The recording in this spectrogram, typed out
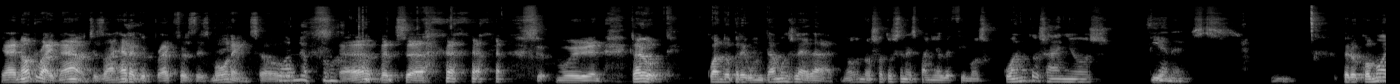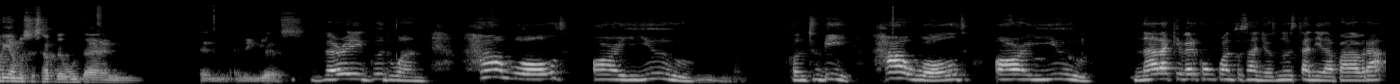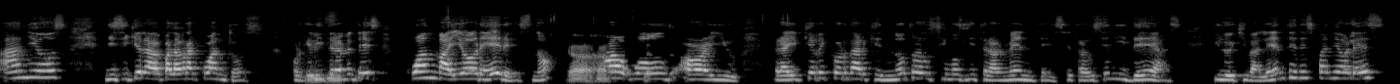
Yeah, not right now, because I had a good breakfast this morning. So, Wonderful. Uh, but, uh, muy bien. Claro, cuando preguntamos la edad, ¿no? Nosotros en español decimos, ¿cuántos años tienes? Pero ¿cómo haríamos esa pregunta en, en, en inglés? Very good one. How old are you? Mm. Con to be, how old are you? Nada que ver con cuántos años. No está ni la palabra años, ni siquiera la palabra cuántos, porque literalmente es cuán mayor eres, ¿no? How old are you? Pero hay que recordar que no traducimos literalmente, se traducen ideas y lo equivalente en español es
